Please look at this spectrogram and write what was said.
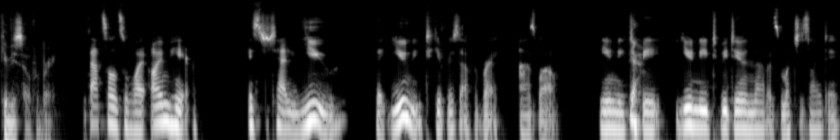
give yourself a break. That's also why I'm here, is to tell you that you need to give yourself a break as well. You need to yeah. be you need to be doing that as much as I do.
